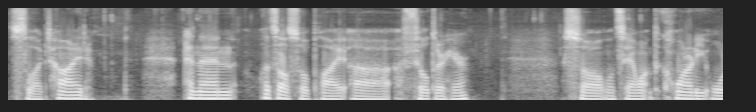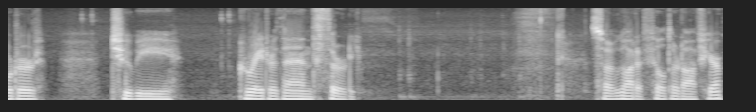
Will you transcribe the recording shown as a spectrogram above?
select hide, and then let's also apply uh, a filter here. So let's say I want the quantity ordered to be greater than 30. So I've got it filtered off here.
